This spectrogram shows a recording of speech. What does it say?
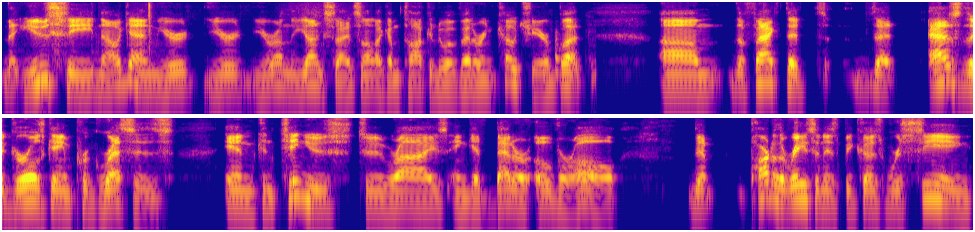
that you see now? Again, you're you're you're on the young side. It's not like I'm talking to a veteran coach here, but um, the fact that that as the girls' game progresses and continues to rise and get better overall, that part of the reason is because we're seeing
